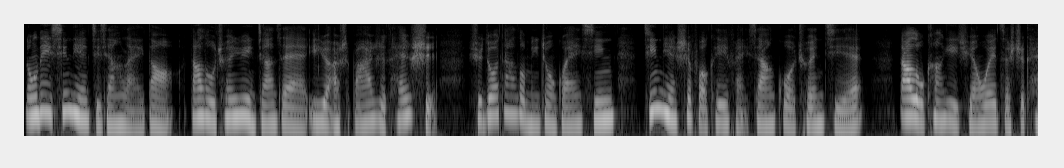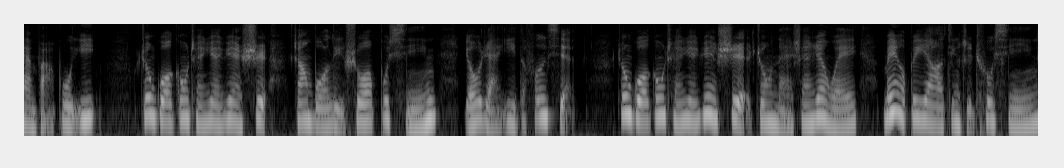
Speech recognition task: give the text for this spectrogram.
农历新年即将来到，大陆春运将在一月二十八日开始。许多大陆民众关心，今年是否可以返乡过春节？大陆抗疫权威则是看法不一。中国工程院院士张伯礼说：“不行，有染疫的风险。”中国工程院院士钟南山认为，没有必要禁止出行，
